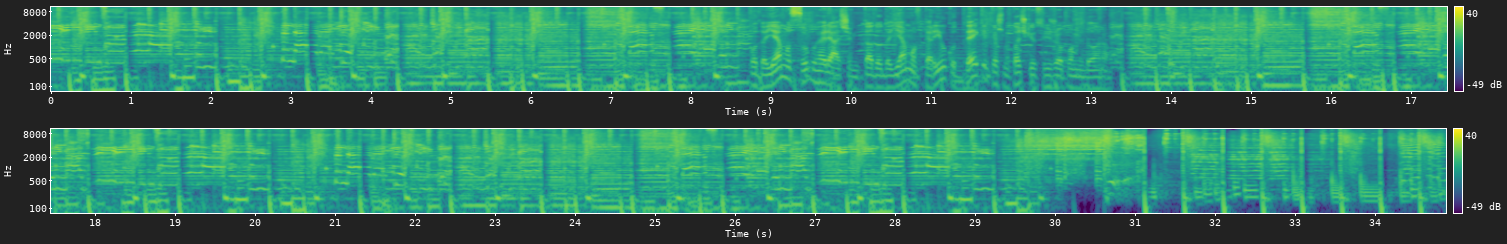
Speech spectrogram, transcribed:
Подаємо суп гарячим та додаємо в тарілку декілька шматочків свіжого помідора.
